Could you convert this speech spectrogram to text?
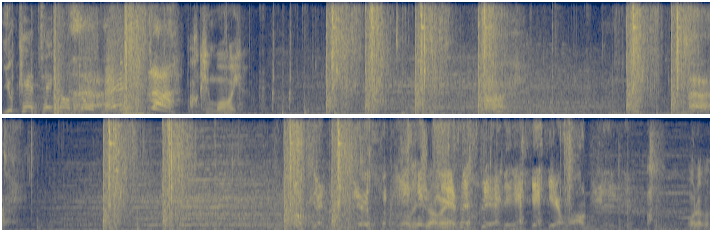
You can't take on an old man. Fucking why? Whatever.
